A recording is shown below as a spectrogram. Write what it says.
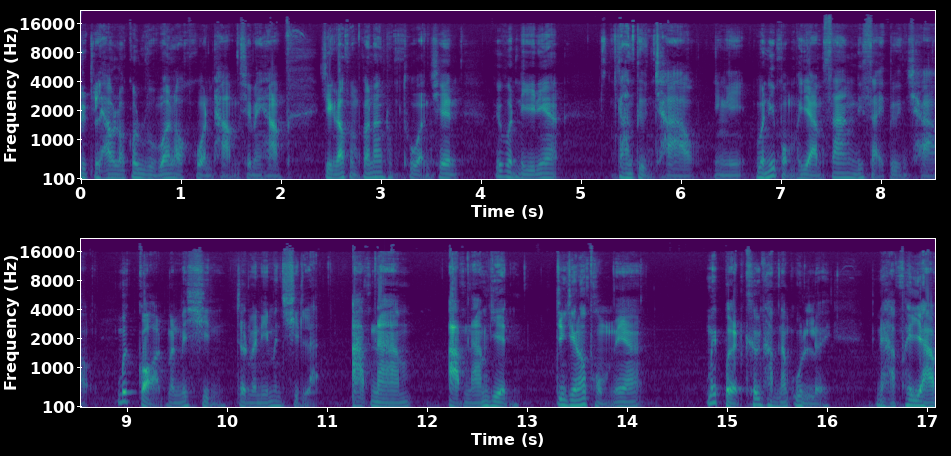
ลึกๆแล้วเราก็รู้ว่าเราควรทำใช่ไหมครับ จริงแล้วผมก็นั่งทบทวน เช่นเฮ้ยวันนี้เนี่ยการตื่นเช้าอย่างนี้ วันนี้ผมพยายามสร้างนิสัยตื่นเช้า เมื่อก่อนมันไม่ชิน จนวันนี้มันชินละอาบน้ำอาบน้ำเย็น จริงๆแล้วผมเนี่ยไม่เปิดเครื่องทำน้ำอุ่นเลยนะครับพยายาม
